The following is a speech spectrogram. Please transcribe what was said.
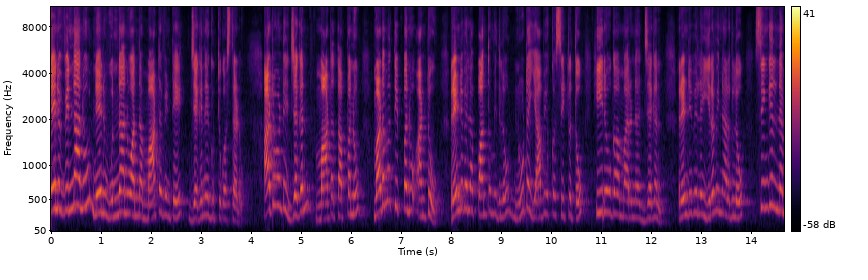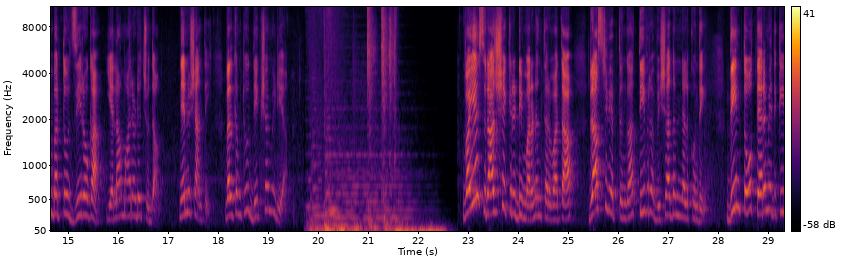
నేను విన్నాను నేను ఉన్నాను అన్న మాట వింటే జగనే గుర్తుకొస్తాడు. అటువంటి జగన్ మాట తప్పను మడమ తిప్పను అంటూ రెండు వేల పంతొమ్మిదిలో నూట యాభై ఒక్క సీట్లతో హీరోగా మారిన జగన్ రెండు వేల ఇరవై నాలుగులో సింగిల్ నెంబర్తో జీరోగా ఎలా మారాడో చూద్దాం. నేను Shanti. Welcome to Deeksha media. YS Rajasekhara Reddy మరణం తర్వాత రాష్ట్ర వ్యాప్తంగా తీవ్ర విషాదం నెలకొంది. దీంతో తెర మీదకి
